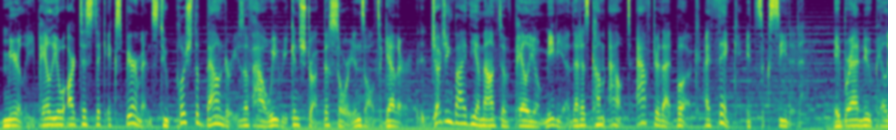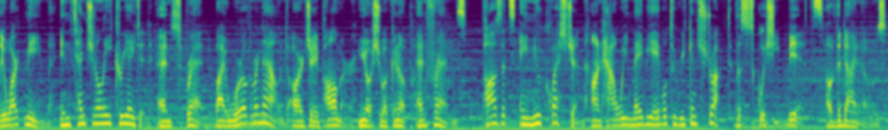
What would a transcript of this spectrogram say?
merely paleo-artistic experiments to push the boundaries of how we reconstruct the Saurians altogether. Judging by the amount of paleo media that has come out after that book, I think it succeeded. A brand new paleo art meme, intentionally created and spread by world-renowned RJ Palmer, Joschua Knuppe, and friends, posits a new question on how we may be able to reconstruct the squishy bits of the dinos.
